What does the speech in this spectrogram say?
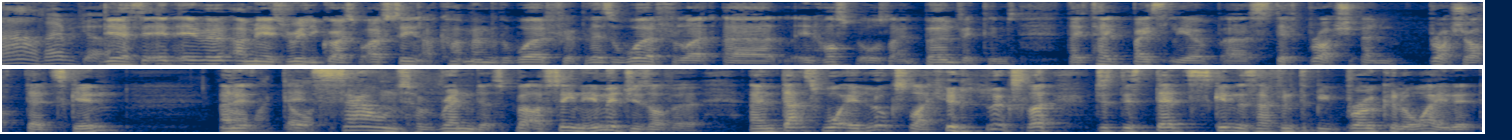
Ah, there we go. Yes, it, it, I mean it's really gross. But I've seen I can't remember the word for it, but there's a word for like uh, in hospitals, like in burn victims, they take basically a, a stiff brush and brush off dead skin, and Oh it, my God. it sounds horrendous. But I've seen images of it, and that's what it looks like. It looks like just this dead skin that's happened to be broken away, and it.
